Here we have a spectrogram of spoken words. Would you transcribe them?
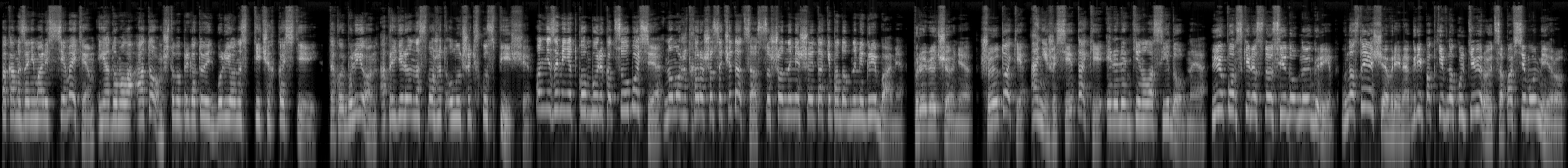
Пока мы занимались всем этим, я думала о том, чтобы приготовить бульон из птичьих костей. Такой бульон определенно сможет улучшить вкус пищи. Он не заменит комбурю кацуобоси, но может хорошо сочетаться с сушеными шиитаки подобными грибами. Примечание. Шиитаки, они же сиитаки или лентинула съедобная. Японский лесной съедобный гриб. В настоящее время гриб активно культивируется по всему миру.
